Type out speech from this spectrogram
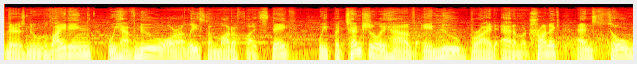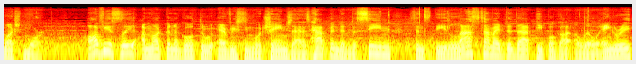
there's new lighting, we have new or at least a modified snake, we potentially have a new bride animatronic, and so much more. Obviously, I'm not going to go through every single change that has happened in the scene, since the last time I did that, people got a little angry,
